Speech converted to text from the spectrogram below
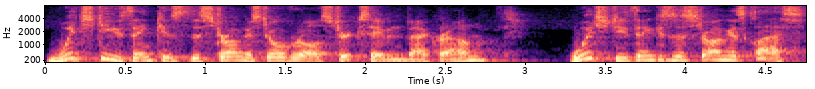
Which do you think is the strongest overall Strixhaven background? Which do you think is the strongest class?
